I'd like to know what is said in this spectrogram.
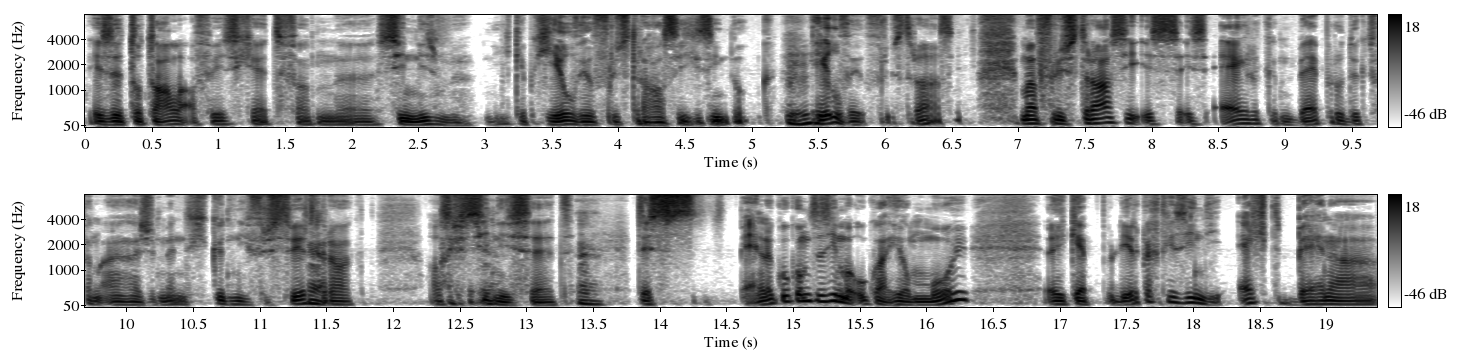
is de totale afwezigheid van eh, cynisme. Ik heb heel veel frustratie gezien ook. Heel veel frustratie. Maar frustratie is, is eigenlijk een bijproduct van engagement. Je kunt niet gefrustreerd geraakt als je cynisch bent. Het is pijnlijk ook om te zien, maar ook wel heel mooi. Ik heb leerkrachten gezien die echt bijna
